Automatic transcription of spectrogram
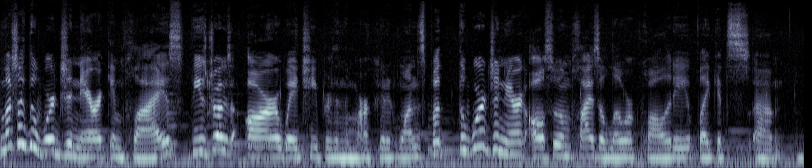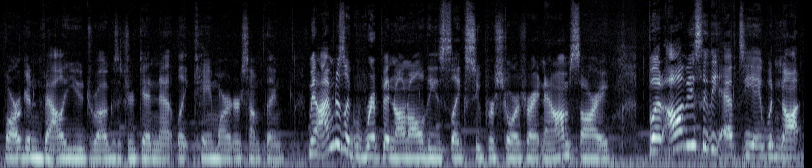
Much like the word generic implies, these drugs are way cheaper than the marketed ones, but the word generic also implies a lower quality, like it's um, bargain value drugs that you're getting at like Kmart or something. I mean, I'm just like ripping on all these like superstores right now. I'm sorry. But obviously, the FDA would not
